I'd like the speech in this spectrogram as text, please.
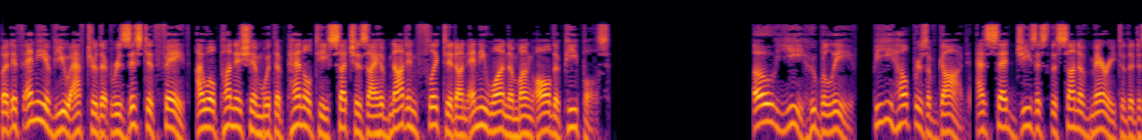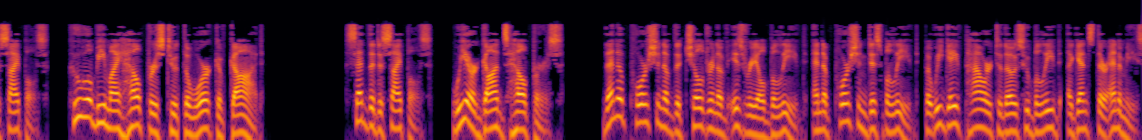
but if any of you after that resisteth faith, I will punish him with a penalty such as I have not inflicted on any one among all the peoples. O ye who believe! Be ye helpers of God, as said Jesus the Son of Mary to the disciples, "'Who will be my helpers to the work of God?' Said the disciples, "'We are God's helpers.' Then a portion of the children of Israel believed, and a portion disbelieved, but we gave power to those who believed, against their enemies,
